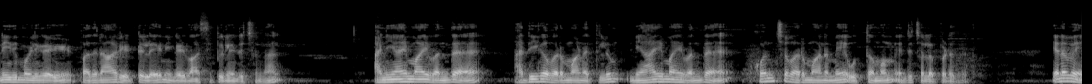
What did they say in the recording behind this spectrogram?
நீதிமொழிகள் பதினாறு எட்டிலே நீங்கள் வாசிப்பீர்கள் என்று சொன்னால் அநியாயமாய் வந்த அதிக வருமானத்திலும் நியாயமாய் வந்த கொஞ்ச வருமானமே உத்தமம் என்று சொல்லப்படுகிறது. எனவே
